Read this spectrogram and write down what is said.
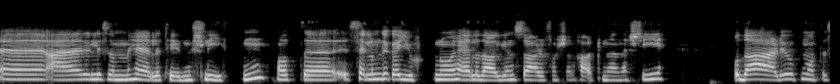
eh, er liksom hele tiden sliten. Og at eh, selv om du ikke har gjort noe hele dagen, så er du fortsatt har ikke noe energi. Og da er det jo på en måte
